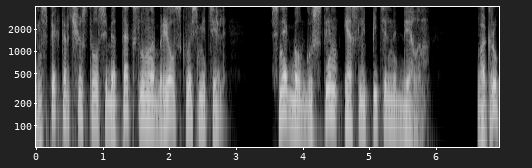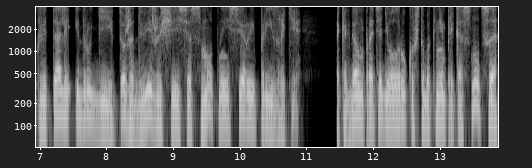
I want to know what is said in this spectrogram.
Инспектор чувствовал себя так, словно брел сквозь метель. Снег был густым и ослепительно белым. Вокруг витали и другие, тоже движущиеся смутные серые призраки. А когда он протягивал руку, чтобы к ним прикоснуться,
